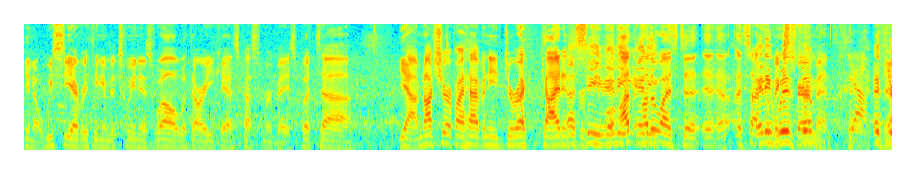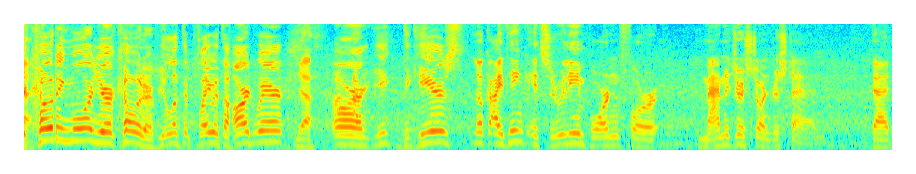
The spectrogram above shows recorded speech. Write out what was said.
you know, we see everything in between as well with our EKS customer base. But uh, yeah, I'm not sure if I have any direct guidance for people. Any, any, otherwise, to uh, aside any from wisdom? experiment. Yeah. if yeah. you're coding more, you're a coder. If you let them play with the hardware, yeah. or the gears. Look, I think it's really important for managers to understand that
